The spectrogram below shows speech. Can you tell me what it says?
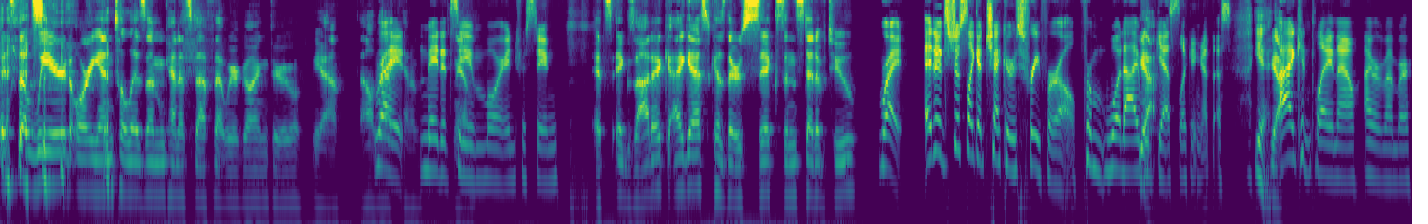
it's the weird Orientalism kind of stuff that we're going through. Yeah, all that Right. kind of- Made it yeah. seem more interesting. it's exotic, I guess, because there's six instead of two. Right. And it's just like a checkers free for all, from what I Yeah. would guess looking at this. yeah Yeah. I can play now. I remember.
